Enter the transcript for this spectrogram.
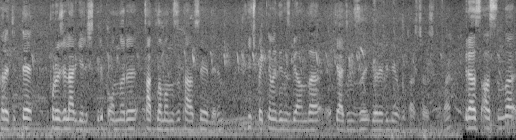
Pratikte projeler geliştirip onları saklamanızı tavsiye ederim. Hiç beklemediğiniz bir anda ihtiyacınızı görebiliyor bu tarz çalışmalar. Biraz aslında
